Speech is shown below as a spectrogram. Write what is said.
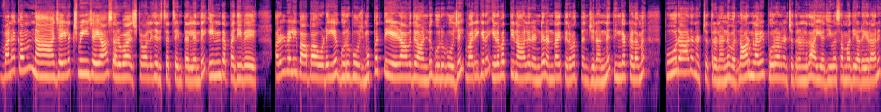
வணக்கம். நான் ஜெயலக்ஷ்மி ஜெயா சர்வா அஸ்ட்ராலஜி ரிசர்ச் சென்டர்லேருந்து இந்த பதிவு. அருள்வெளி பாபாவுடைய குரு பூஜை முப்பத்தி ஏழாவது ஆண்டு குரு பூஜை வருகிற இருபத்தி நாலு ரெண்டு ரெண்டாயிரத்தி இருபத்தஞ்சு நன்னு திங்கக்கிழமை பூராட நட்சத்திரம் நன்னு வரும். நார்மலாகவே பூராட நட்சத்திரம் தான் ஐயா ஜீவ சமாதி அடைகிறாரு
